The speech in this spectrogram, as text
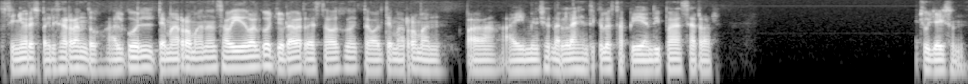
señores, para ir cerrando, algo el tema Román han sabido algo, yo la verdad estaba conectado al tema Román para ahí mencionar a la gente que lo está pidiendo y para cerrar. Jason.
